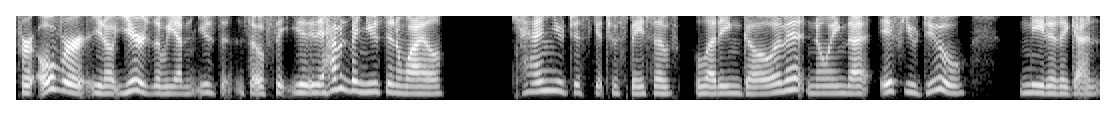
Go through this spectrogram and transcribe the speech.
for over you know years that we hadn't used it. And so if they, they haven't been used in a while can you just get to a space of letting go of it knowing that if you do need it again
